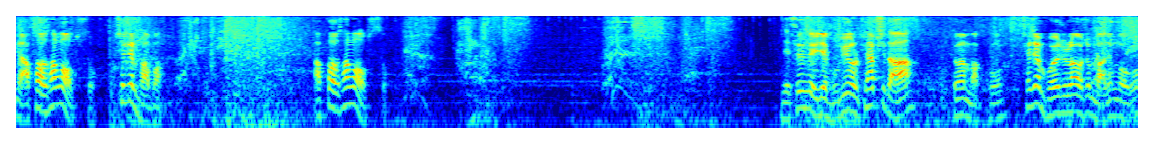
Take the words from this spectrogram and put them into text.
근데 아파도 상관없어. 체젠 봐봐. 아파도 상관없어. 이제 슬슬 이제 무빙으로 피합시다. 그만 맞고. 체전 보여주려고 좀 맞은 거고.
